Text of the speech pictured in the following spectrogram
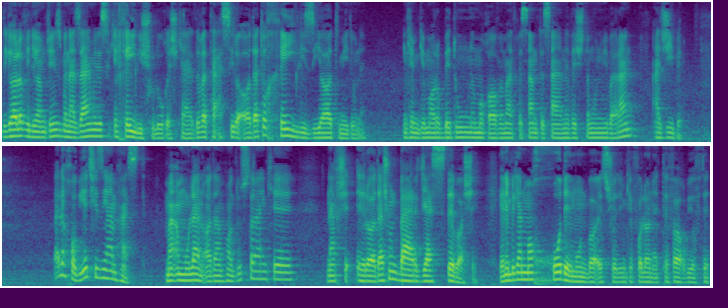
دیگه حالا ویلیام جیمز به نظر می‌رسه که خیلی شلوغش کرده و تاثیر عادت رو خیلی زیاد می‌دونه. اینکه میگه ما رو بدون مقاومت به سمت سرنوشتمون می‌برن عجیبه. ولی خب یه چیزی هم هست. معمولا آدم ها دوست دارن که نقش ارادهشون برجسته باشه. یعنی بگن ما خودمون باعث شدیم که فلان اتفاق بیفته.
